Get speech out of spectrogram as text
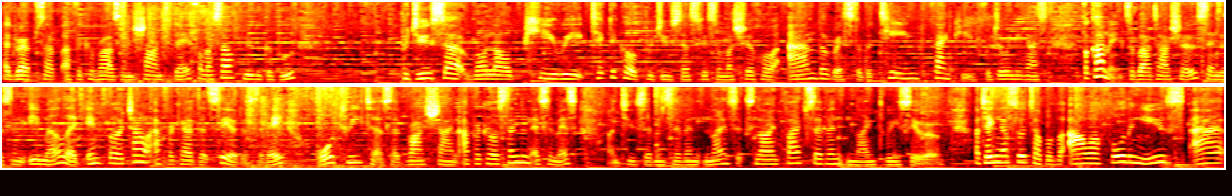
That wraps up Africa Rise and Shine today. For myself, Lulu Gabu, producer Ronald Peary, technical producer Sviso Masheho, and the rest of the team, thank you for joining us. For comments about our show, send us an email at info at channelafrica.co.za or tweet us at Rise Shine Africa or send an SMS on 277-969-57930. Uh, taking us to the top of our the news uh,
